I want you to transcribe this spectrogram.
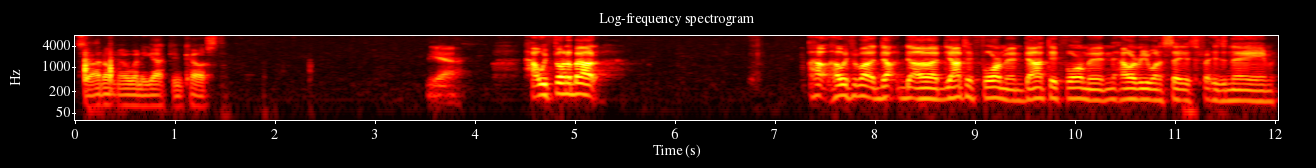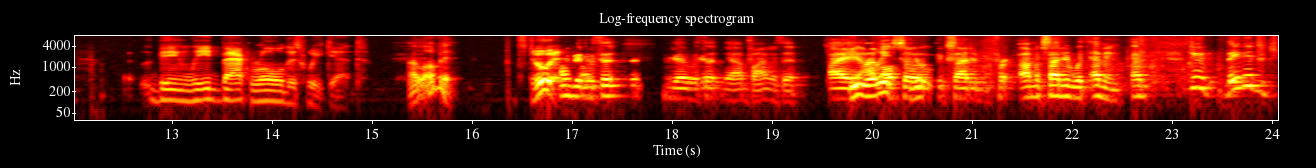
so I don't know when he got concussed. Yeah. How we feeling about how, how we feel about uh, D'Onta Foreman? Dante Foreman, however you want to say his his name, being lead back role this weekend. I love it. Let's do it. I'm good with it. I'm good with it. Yeah, I'm fine with it. I, really, am also excited for. I'm excited with Evan. Dude, they need to.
